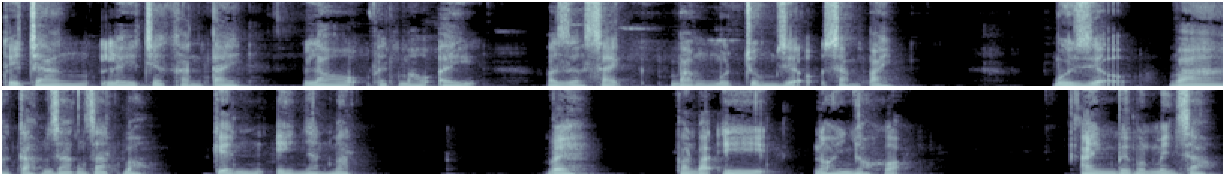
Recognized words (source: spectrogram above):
Thủy Trang lấy chiếc khăn tay lau vết máu ấy và rửa sạch bằng một chung rượu champagne. Mùi rượu và cảm giác rát bỏng khiến y nhăn mặt. Về, Phan Bá Y nói nhỏ gọn. Anh về một mình sao?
